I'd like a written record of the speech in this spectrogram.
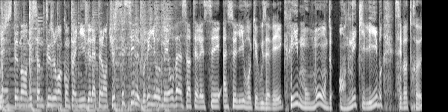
Et justement, nous sommes toujours en compagnie de la talentueuse Cécile Brio, mais on va s'intéresser à ce livre que vous avez écrit, Mon monde en équilibre. C'est votre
